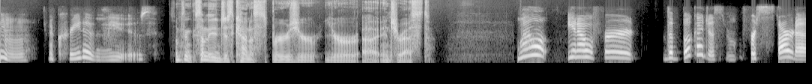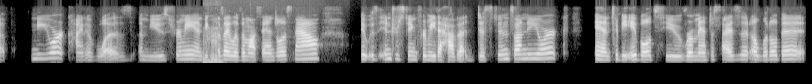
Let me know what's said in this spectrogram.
Hmm. A creative muse. Something something that just kind of spurs your your uh, interest. Well, you know, for the book I just for startup, New York kind of was a muse for me. And Mhm. because I live in Los Angeles now, it was interesting for me to have that distance on New York and to be able to romanticize it a little bit,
